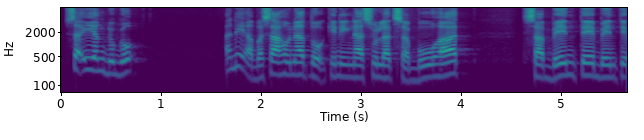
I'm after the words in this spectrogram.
sa iyang dugo? Ani abasahon nato kining nasulat sa buhat sa 2028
